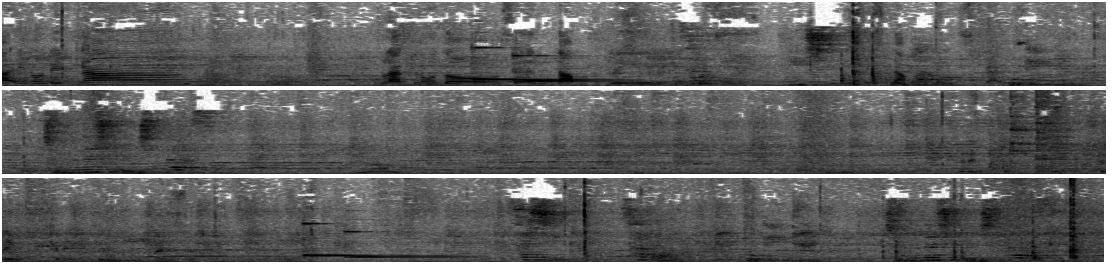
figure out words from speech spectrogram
Kakain ulit ng black noodles and dumplings. dumplings, guys. 나왔습니다. 크림, 크림, 크림, 맛있어. 사실, 사랑, 고객님, 주문하신 음식 나왔습니다.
